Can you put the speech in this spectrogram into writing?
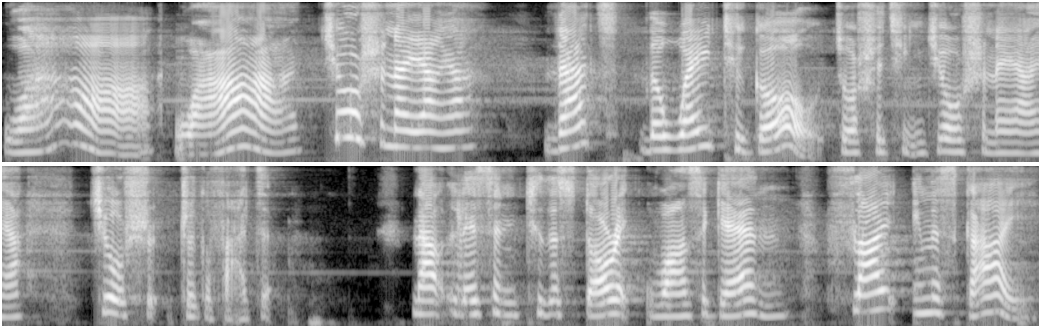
哇哇，就是那样呀。That's the way to go！做事情就是那样呀，就是这个法子。 Now listen to the story once again. Fly in the sky.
